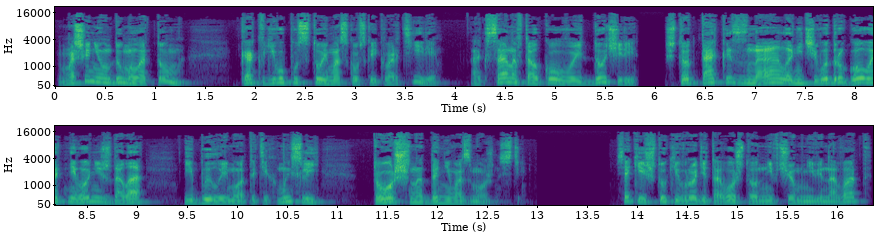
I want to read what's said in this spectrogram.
В машине он думал о том, как в его пустой московской квартире Оксана втолковывает дочери, что так и знала, ничего другого от него не ждала, и было ему от этих мыслей тошно до невозможности. Всякие штуки вроде того, что он ни в чем не виноват,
